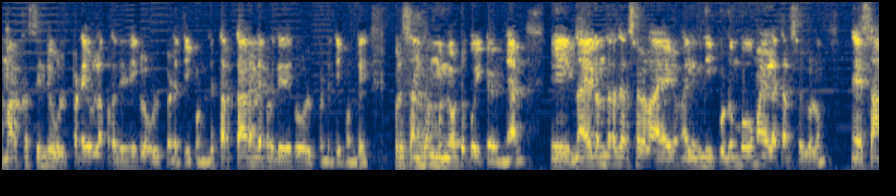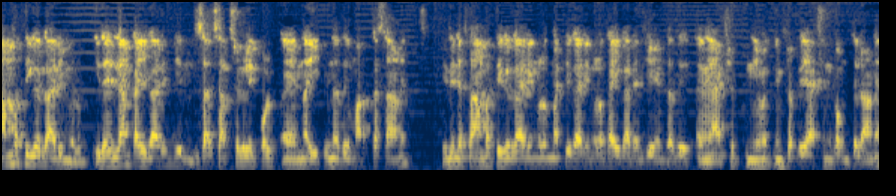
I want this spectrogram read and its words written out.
മർക്കസിന്റെ ഉൾപ്പെടെയുള്ള പ്രതിനിധികളെ ഉൾപ്പെടുത്തിക്കൊണ്ട് സർക്കാരിന്റെ പ്രതിനിധികളെ ഉൾപ്പെടുത്തിക്കൊണ്ട് ഒരു സംഘം മുന്നോട്ട് പോയി കഴിഞ്ഞാൽ ഈ നയതന്ത്ര ചർച്ചകളായാലും അല്ലെങ്കിൽ ഈ കുടുംബവുമായുള്ള ചർച്ചകളും സാമ്പത്തിക കാര്യങ്ങളും ഇതെല്ലാം കൈകാര്യം ചെയ്യുന്ന ചർച്ചകൾ ഇപ്പോൾ നയിക്കുന്നത് മർക്കസാണ്. ഇതിന്റെ സാമ്പത്തിക കാര്യങ്ങളും മറ്റു കാര്യങ്ങളും കൈകാര്യം ചെയ്യേണ്ടത് നിമിഷപ്രതി ആക്ഷൻ കൗൺസിലാണ്.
